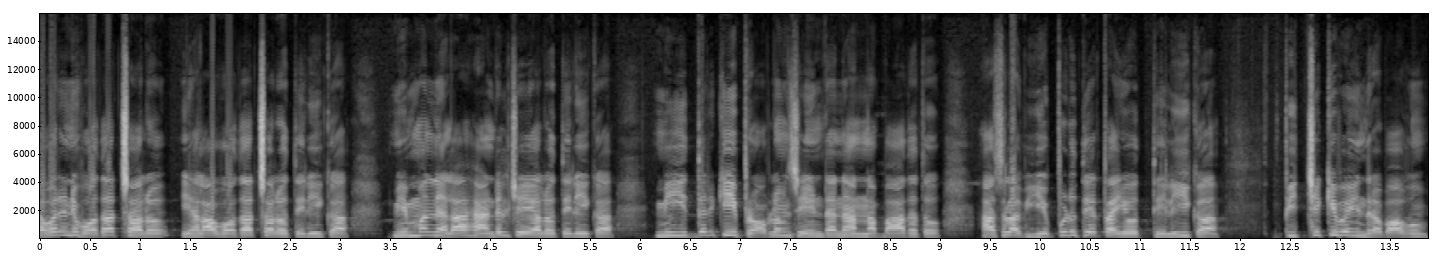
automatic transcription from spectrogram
ఎవరిని ఓదార్చాలో ఎలా ఓదార్చాలో తెలియక మిమ్మల్ని ఎలా హ్యాండిల్ చేయాలో తెలియక మీ ఇద్దరికీ ప్రాబ్లమ్స్ ఏంటని అన్న బాధతో అసలు అవి ఎప్పుడు తీరుతాయో తెలియక పిచ్చెక్కిపోయిందిరా బాబు.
